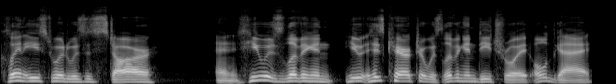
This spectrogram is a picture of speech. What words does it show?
Clint Eastwood was a star and he was living in he, his character was living in Detroit, old guy,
